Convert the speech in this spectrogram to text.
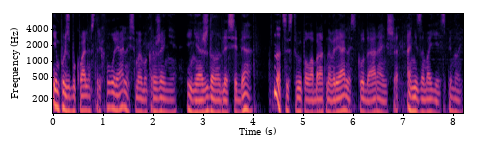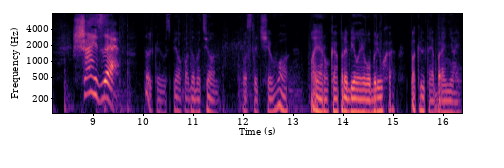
Импульс буквально встряхнул реальность в моем окружении, и неожиданно для себя нацист выпал обратно в реальность куда раньше, а не за моей спиной. «Шайзе!» Только и успел подумать он, после чего моя рука пробила его брюхо, покрытое броней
